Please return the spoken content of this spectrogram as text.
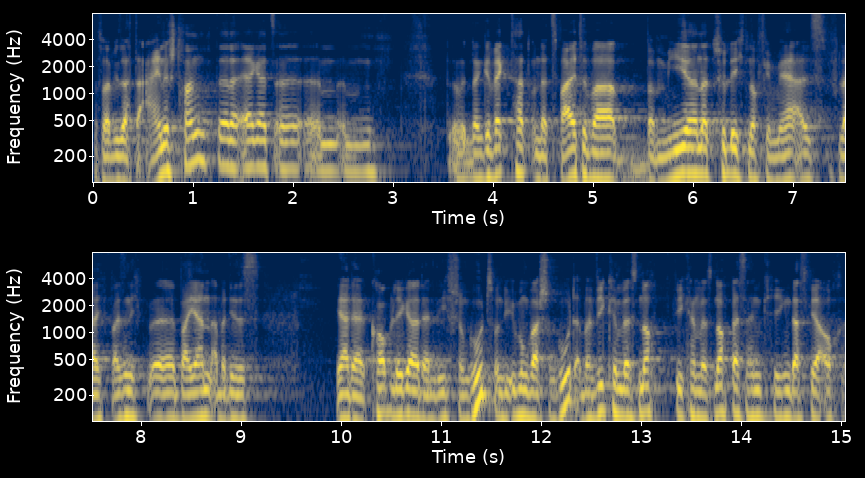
Das war, wie gesagt, der eine Strang, der der Ehrgeiz äh, ähm, ähm, dann geweckt hat. Und der zweite war bei mir natürlich noch viel mehr als vielleicht, weiß ich nicht, äh, bei Jan, aber dieses, ja, der Korbleger, der lief schon gut und die Übung war schon gut, aber wie können wir es noch, wie können wir es noch besser hinkriegen, dass wir auch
